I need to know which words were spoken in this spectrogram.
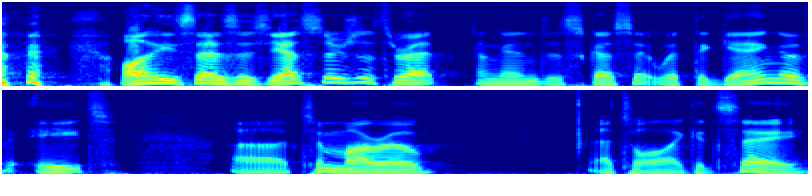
all he says is, Yes, there's a threat. I'm going to discuss it with the gang of eight uh, tomorrow. That's all I could say.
